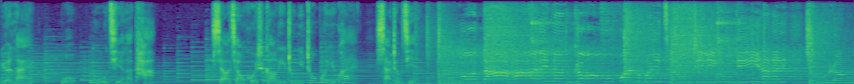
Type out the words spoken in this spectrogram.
原来我误解了它。小江湖我是高丽，祝你周末愉快，下周见。如果大海能够换回曾经的爱，就让我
